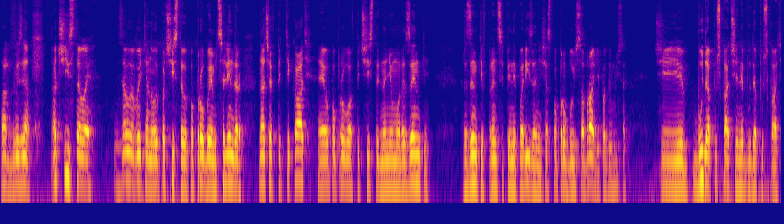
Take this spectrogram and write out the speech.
Так, друзі, очистили. Взяли, витягнули, почистили, попробуємо циліндр почав підтікати. Я його попробував підчистити на ньому резинки. Резинки, в принципі, не порізані. Зараз попробую собрати і подивлюся, чи буде пускати, чи не буде пускати.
